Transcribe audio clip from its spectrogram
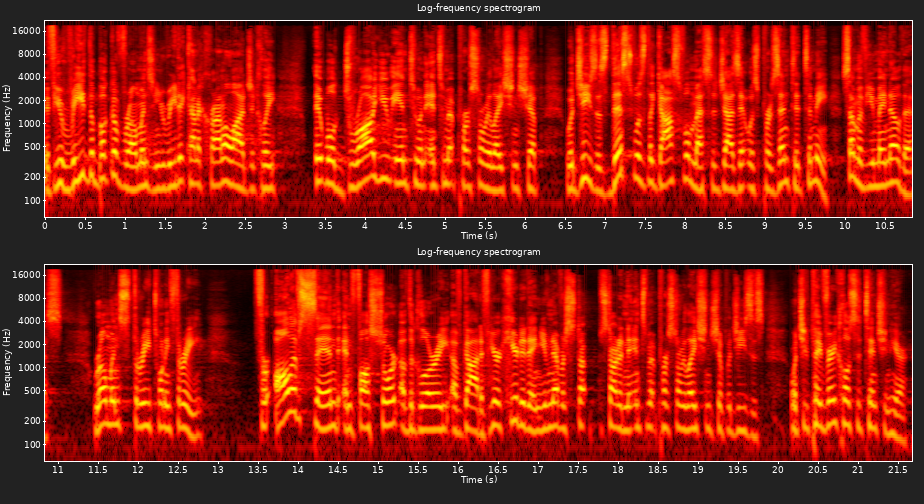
If you read the book of Romans and you read it kind of chronologically, it will draw you into an intimate personal relationship with Jesus. This was the gospel message as it was presented to me. Some of you may know this. Romans 3:23. For all have sinned and fall short of the glory of God. If you're here today and you've never start, started an intimate personal relationship with Jesus, I want you to pay very close attention here.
